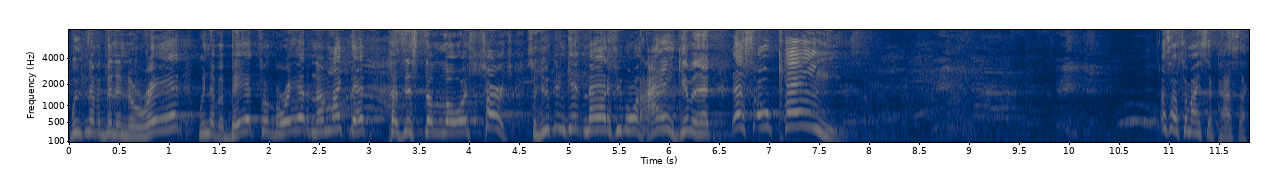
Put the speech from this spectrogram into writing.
We've never been in the red. We never begged for bread or nothing like that because it's the Lord's church. So you can get mad if you want. I ain't giving that. That's okay. That's why somebody said, Pastor,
